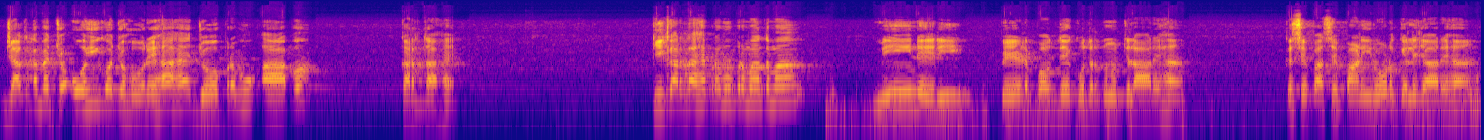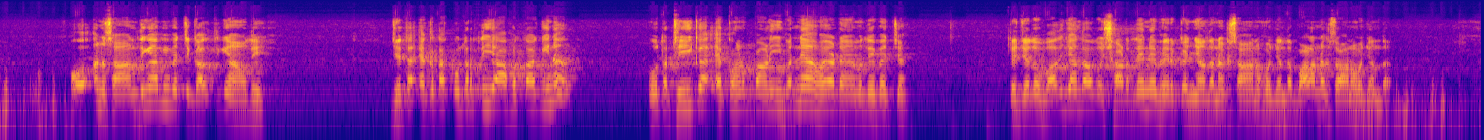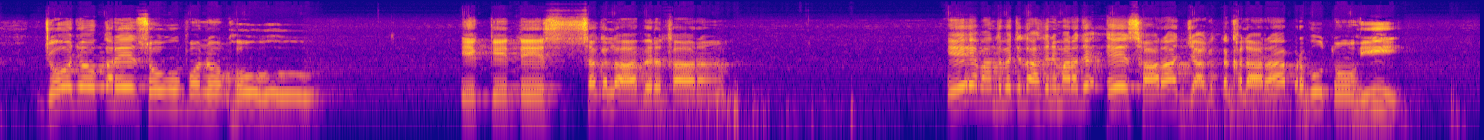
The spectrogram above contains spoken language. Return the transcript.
ਜਗਤ ਵਿੱਚ ਉਹੀ ਕੁਝ ਹੋ ਰਿਹਾ ਹੈ, ਜੋ ਪ੍ਰਭੂ ਆਪ ਕਰਦਾ ਹੈ। ਕੀ ਕਰਦਾ ਹੈ ਪ੍ਰਭੂ ਪ੍ਰਮਾਤਮਾ? ਮੀਂਹ ਹਨੇਰੀ ਪੇੜ ਪੌਦੇ ਕੁਦਰਤ ਨੂੰ ਚਲਾ ਰਿਹਾ। ਕਿਸੇ ਪਾਸੇ ਪਾਣੀ ਰੋੜ ਕੇ ਲਿਜਾ ਰਿਹਾ। ਉਹ ਇਨਸਾਨ ਦੀਆਂ ਵੀ ਵਿੱਚ ਗਲਤੀਆਂ ਉਹਦੇ। ਜੇ ਤਾਂ ਇੱਕ ਤਾਂ ਕੁਦਰਤੀ ਆਫਤ ਆ ਗਈ ਨਾ, ਉਹ ਤਾਂ ਠੀਕ ਆ, ਇੱਕ ਹੁਣ ਪਾਣੀ ਬੰਨਿਆ ਹੋਇਆ ਡੈਮ ਦੇ ਵਿੱਚ। ਤੇ ਜਦੋਂ ਵੱਧ ਜਾਂਦਾ, ਉਦੋਂ ਛੱਡਦੇ ਨੇ, ਫਿਰ ਕਈਆਂ ਦਾ ਨੁਕਸਾਨ ਹੋ ਜਾਂਦਾ, ਬਾਹਲਾ ਨੁਕਸਾਨ ਹੋ ਜਾਂਦਾ। ਜੋ ਜੋ ਕਰੇ ਸੋ ਫਨ ਹੋਊ। ਏਕੇ ਤੇ ਸਗਲਾ ਬਿਰਥਾਰਾ। ਇਹ ਬੰਦ ਵਿੱਚ ਦੱਸਦੇ ਨੇ ਮਹਾਰਾਜ, ਇਹ ਸਾਰਾ ਜਗਤ ਖਲਾਰਾ ਪ੍ਰਭੂ ਤੋਂ ਹੀ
